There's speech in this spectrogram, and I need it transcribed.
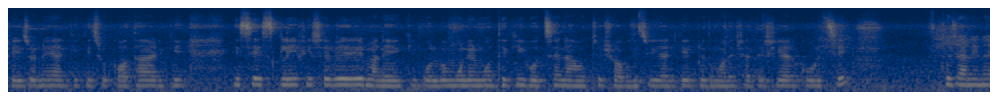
সেই জন্যই আর কি কিছু কথা আর কি শেষ ক্লিপ হিসেবে মানে কি বলব মনের মধ্যে কি হচ্ছে না হচ্ছে সব কিছুই আর কি একটু তোমাদের সাথে শেয়ার করছি। তো জানি না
